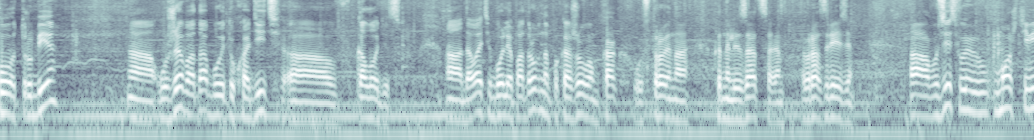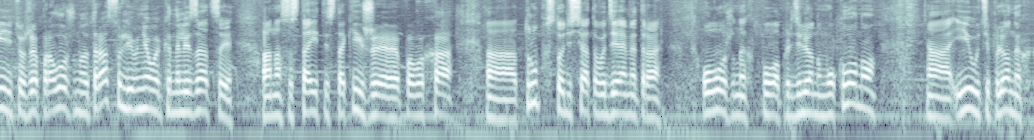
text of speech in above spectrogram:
по трубе уже вода будет уходить в колодец. Давайте более подробно покажу вам, как устроена канализация в разрезе. А, вот здесь вы можете видеть уже проложенную трассу ливневой канализации. Она состоит из таких же ПВХ а, труб 110 диаметра, уложенных по определенному уклону а, и утепленных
